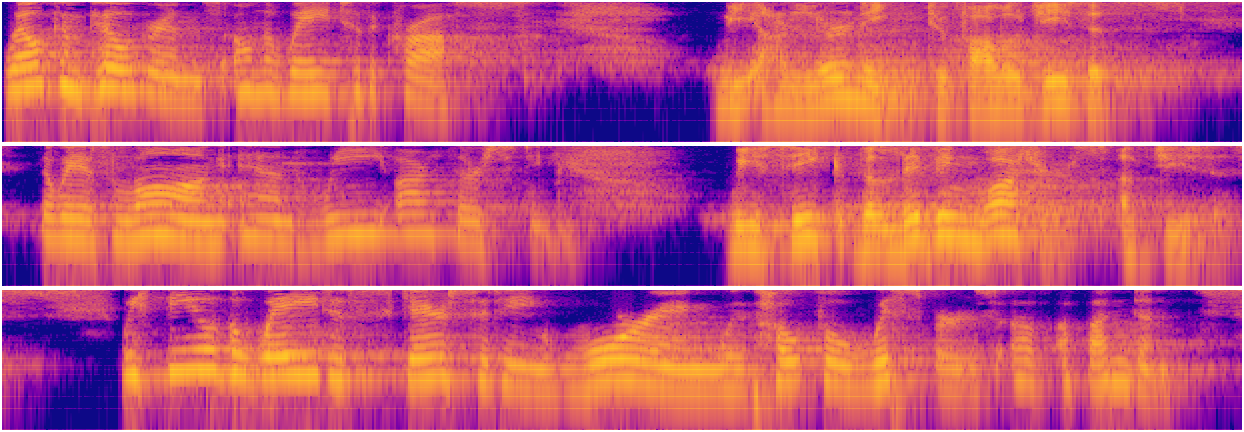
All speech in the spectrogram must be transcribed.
Welcome, pilgrims, on the way to the cross. We are learning to follow Jesus. The way is long, and we are thirsty. We seek the living waters of Jesus. We feel the weight of scarcity warring with hopeful whispers of abundance.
